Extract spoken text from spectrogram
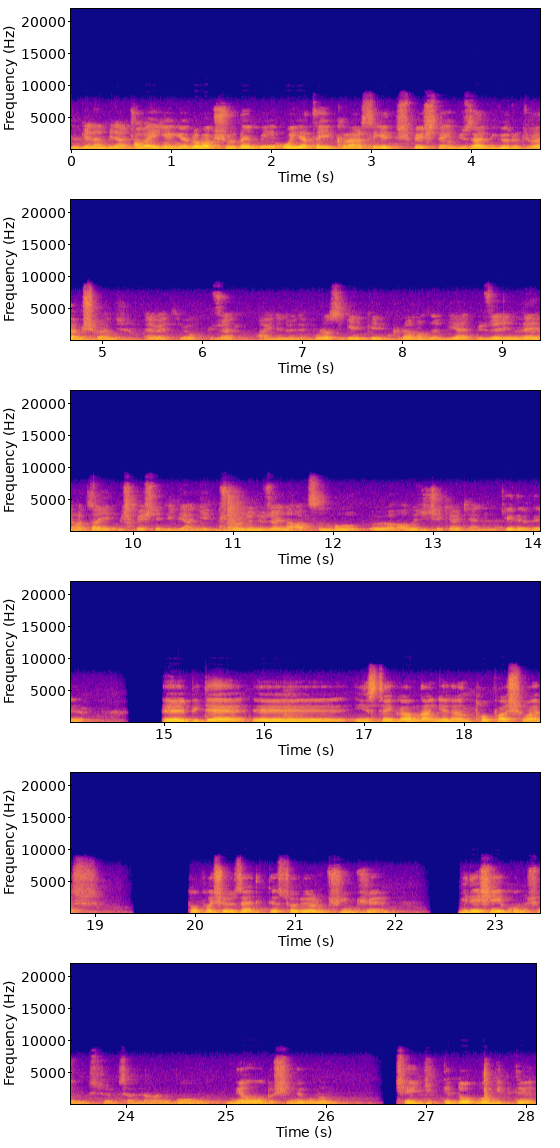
Bu gelen bilanço. Ama Ege Gübre bak şurada bir o yatayı kırarsa 75'te güzel bir görüntü vermiş bence. Evet yok güzel. Aynen öyle. Burası gelip gelip kıramadığı bir yer. Üzerinde Evet. hatta 75 de değil yani 74'ün üzerine atsın bu e, alıcı çeker kendine. Gelir değer. Ee, bir de e, Instagram'dan gelen Topaş var. Topaş'ı özellikle soruyorum çünkü bir de şeyi konuşalım istiyorum seninle abi. Bu ne oldu şimdi bunun şey gitti, Doblo gitti.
